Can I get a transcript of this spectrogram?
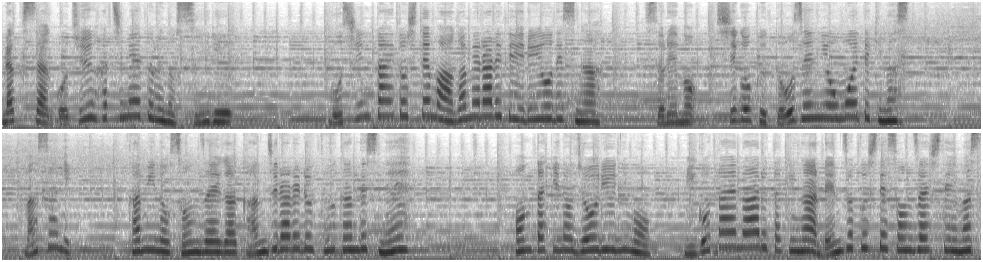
落差58メートルの水流。ご神体としても崇められているようですがそれも至極当然に思えてきます。まさに神の存在が感じられる空間ですね。本滝の上流にも見応えのある滝が連続して存在しています。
